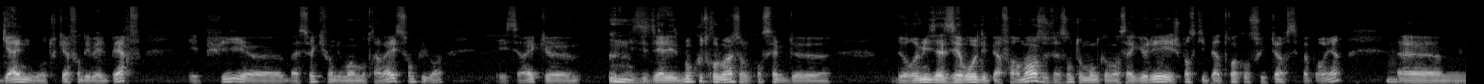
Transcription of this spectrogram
gagnent ou en tout cas font des belles perfs. Et puis euh, bah, ceux qui font du moins bon travail sont plus loin. Et c'est vrai que ils étaient allés beaucoup trop loin sur le concept de, de remise à zéro des performances. De toute façon, tout le monde commence à gueuler et je pense qu'ils perdent trois constructeurs, c'est pas pour rien. Mm. Euh,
